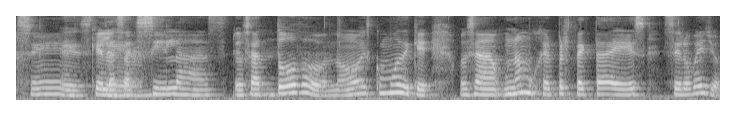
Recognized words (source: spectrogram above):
Sí, que las este, axilas, o sea, todo, ¿no? Es como de que, o sea, una mujer perfecta es cero bello,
